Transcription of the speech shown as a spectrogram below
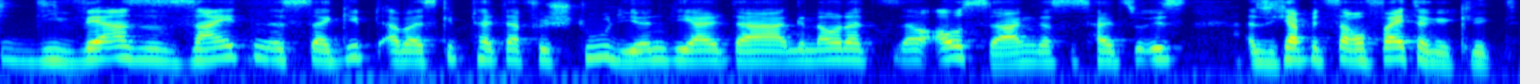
diverse Seiten es da gibt, aber es gibt halt dafür Studien, die halt da genau das aussagen, dass es halt so ist. Also ich habe jetzt darauf weitergeklickt.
